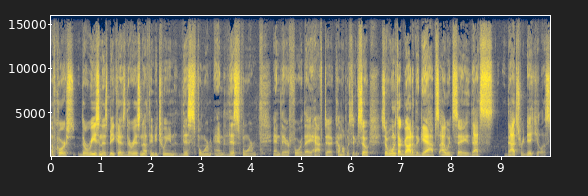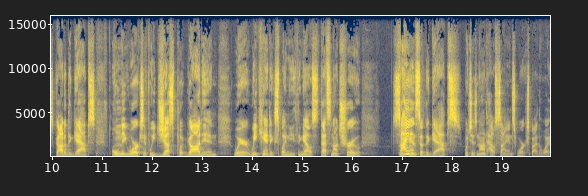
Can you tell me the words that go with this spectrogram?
Of course, the reason is because there is nothing between this form and this form, and therefore they have to come up with things. So, so when we talk God of the gaps, I would say that's that's ridiculous. God of the gaps only works if we just put God in where we can't explain anything else. That's not true. Science of the gaps, which is not how science works, by the way,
